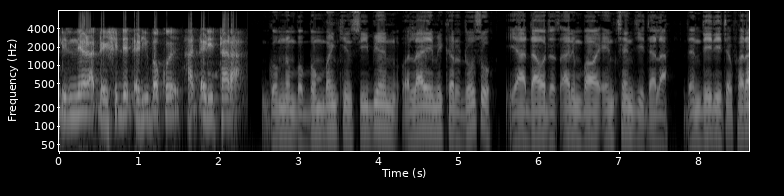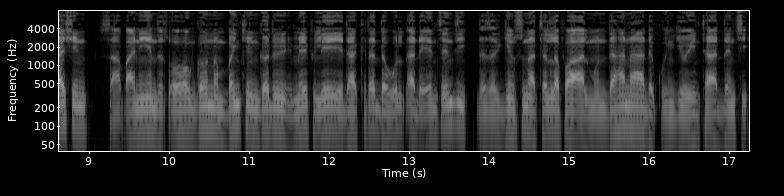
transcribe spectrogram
naira ɗari shida ɗari bakwai har ɗari tara. Gwamnan babban bankin CBN Olayemi Cardoso ya dawo da tsarin bawa 'yan canji dala don daidaita farashin saɓanin yadda tsohon gwamnan bankin Godwin Emefiele ya dakatar da hulɗa da 'yan canji da zargin suna tallafa almundahana da ƙungiyoyin ta'addanci.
